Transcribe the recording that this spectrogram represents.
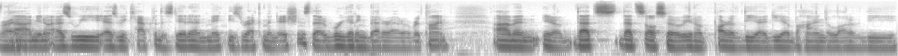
Right. Um, you know, as we as we capture this data and make these recommendations that we're getting better at over time. Um, and you know, that's that's also you know part of the idea behind a lot of the,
